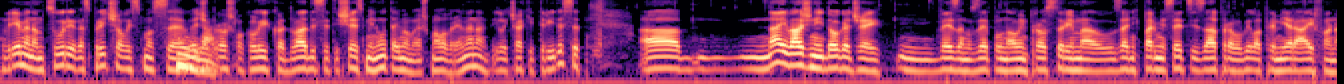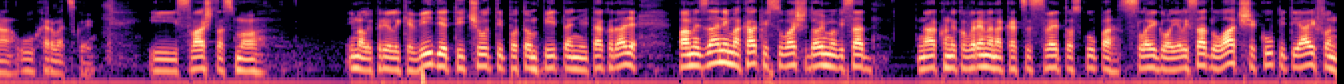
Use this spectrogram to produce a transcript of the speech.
vrijeme nam curi, raspričali smo se, već je prošlo koliko, 26 minuta, imamo još malo vremena, ili čak i 30. A, najvažniji događaj vezan uz Apple na ovim prostorima u zadnjih par mjeseci zapravo bila premijera iPhonea u Hrvatskoj. I svašta smo imali prilike vidjeti, čuti po tom pitanju i tako dalje. Pa me zanima kakvi su vaši dojmovi sad nakon nekog vremena kad se sve to skupa sleglo, je li sad lakše kupiti iPhone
